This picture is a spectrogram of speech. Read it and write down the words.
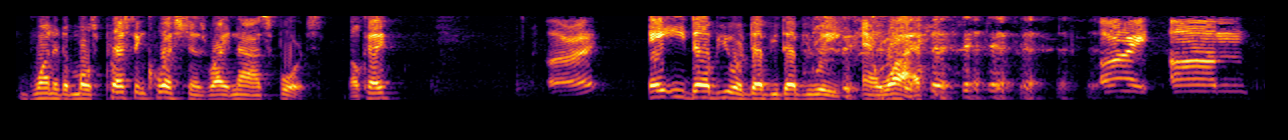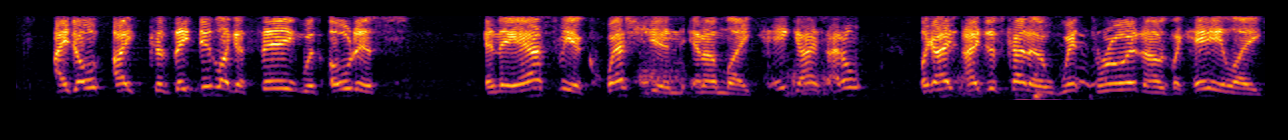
one of the most pressing questions right now in sports. Okay, All right. AEW or WWE, and why? All right. Um, I don't. I because they did like a thing with Otis, and they asked me a question, and I'm like, hey guys, I don't like. I I just kind of went through it, and I was like, hey, like,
